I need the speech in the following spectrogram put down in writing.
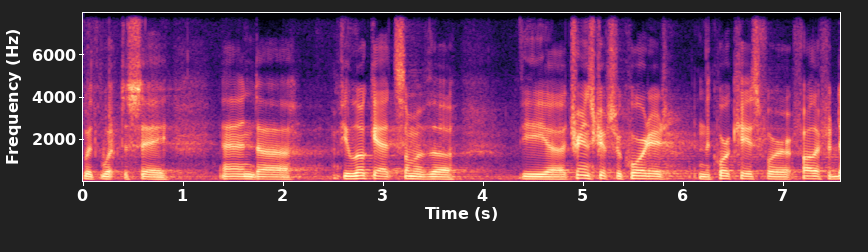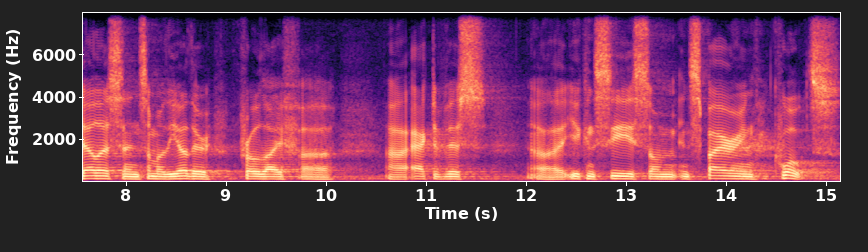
with what to say. And uh, if you look at some of the, the uh, transcripts recorded in the court case for Father Fidelis and some of the other pro life uh, uh, activists, uh, you can see some inspiring quotes,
